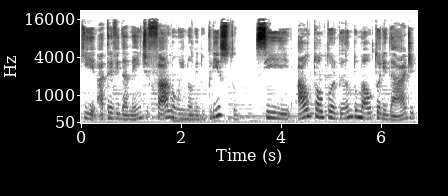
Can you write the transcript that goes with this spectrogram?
que atrevidamente falam em nome do Cristo, se auto-autorgando uma autoridade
